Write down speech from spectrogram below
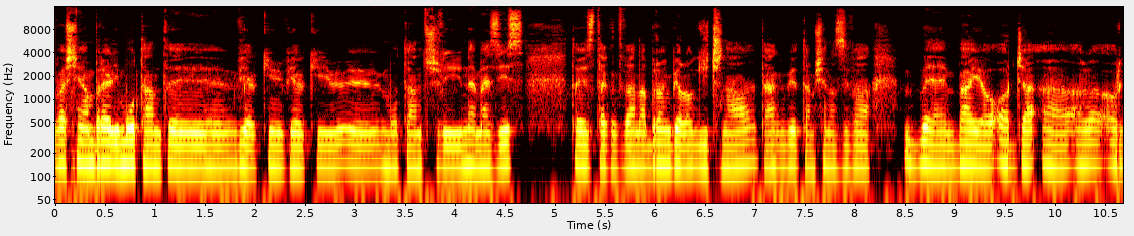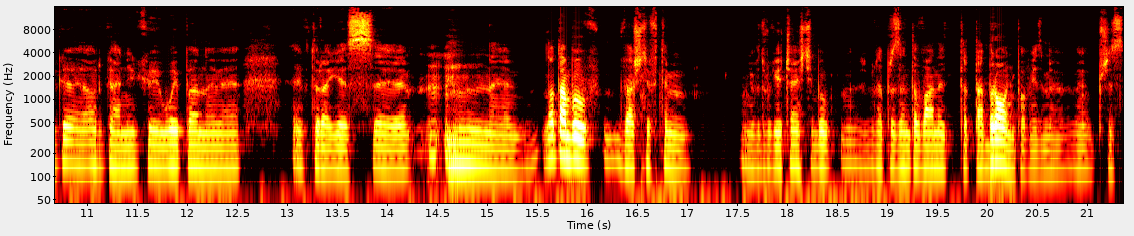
właśnie Umbrelli mutant, y, wielki, wielki y, mutant, czyli Nemesis. To jest tak zwana broń biologiczna, tak? Tam się nazywa Bio-Organic Weapon, y, która jest, no tam był właśnie w tym, w drugiej części był reprezentowany ta, ta broń, powiedzmy, przez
